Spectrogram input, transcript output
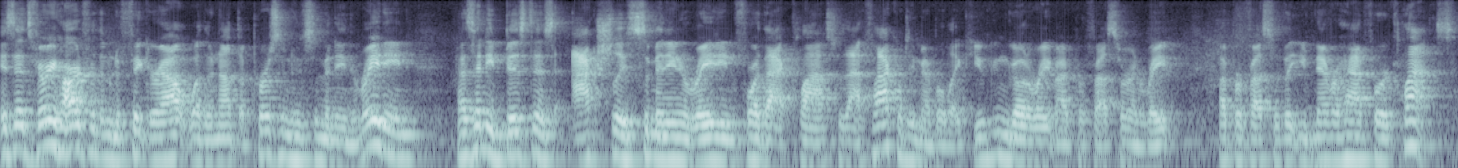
is that it's very hard for them to figure out whether or not the person who's submitting the rating has any business actually submitting a rating for that class or that faculty member. Like you can go to Rate My Professor and rate a professor that you've never had for a class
